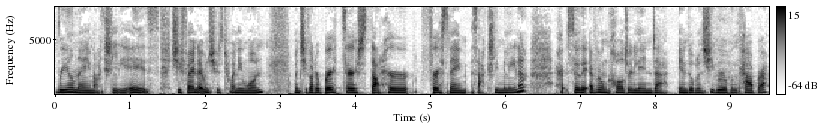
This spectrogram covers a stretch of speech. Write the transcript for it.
real name actually is. She found out when she was 21, when she got her birth cert, that her first name is actually Melina. Her, so they, everyone called her Linda in Dublin. She grew up in Cabra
